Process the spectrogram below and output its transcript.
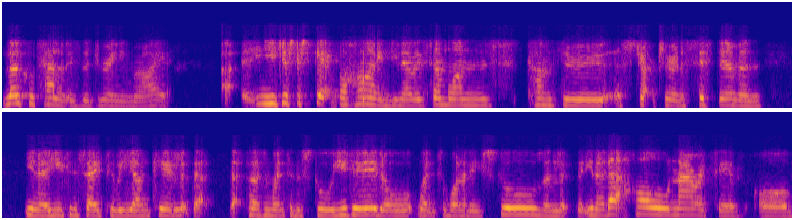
local talent is the dream, right? Uh, you just, just get behind. You know, if someone's come through a structure and a system, and you know, you can say to a young kid, look, that that person went to the school you did or went to one of these schools and looked at, you know, that whole narrative of,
